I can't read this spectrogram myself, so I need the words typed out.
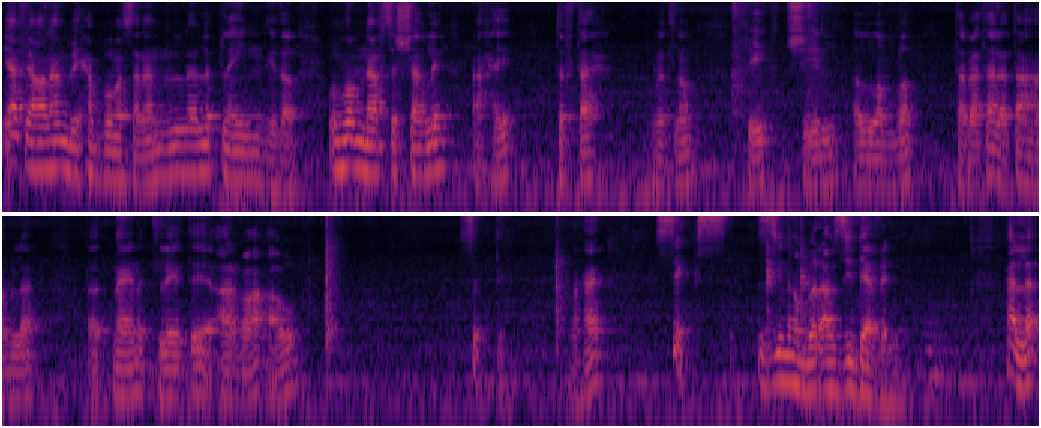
يا في عالم بيحبوا مثلا ال plain هذا وهم نفس الشغلة. احي تفتح مثلهم فيك تشيل اللمبة تبعتها لتعملها. اثنين ثلاثة أربعة أو ستة. هيك 6 the number of the devil. هلا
